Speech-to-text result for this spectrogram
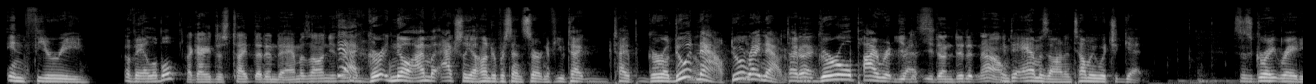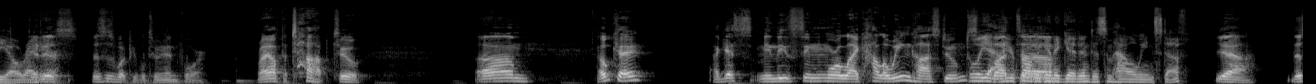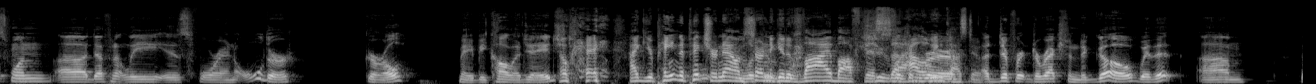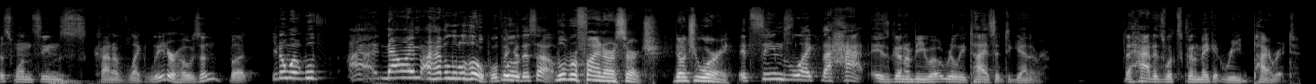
in theory, available. Like I could just type that into Amazon, you Yeah, think? girl. No, I'm actually 100 percent certain. If you type type girl, do it now. Do it right now. Okay. Type girl pirate You, dress you done did it now. into Amazon and tell me what you get. This is great radio, right It here. is. This is what people tune in for. Right off the top, too. Um, okay. I guess, I mean, these seem more like Halloween costumes. Well, yeah, but, you're probably uh, going to get into some Halloween stuff. Yeah. This one uh, definitely is for an older girl, maybe college age. Okay, I, you're painting a picture now. I'm starting to get a vibe off this uh, Halloween costume. A different direction to go with it. Um, this one seems kind of like lederhosen, but you know what? We'll I, now I'm, I have a little hope. We'll figure We'll- this out. We'll refine our search. Don't you worry. it seems like the hat is going to be what really ties it together. The hat is what's going to make it read pirate.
